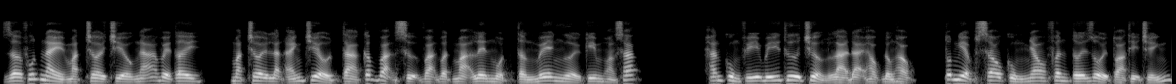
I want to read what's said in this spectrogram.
Giờ phút này mặt trời chiều ngã về tây, mặt trời lặn ánh chiều tà cấp vạn sự vạn vật mạ lên một tầng mê người kim hoàng sắc. Hắn cùng phí bí thư trưởng là đại học đồng học, tốt nghiệp sau cùng nhau phân tới rồi tòa thị chính.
